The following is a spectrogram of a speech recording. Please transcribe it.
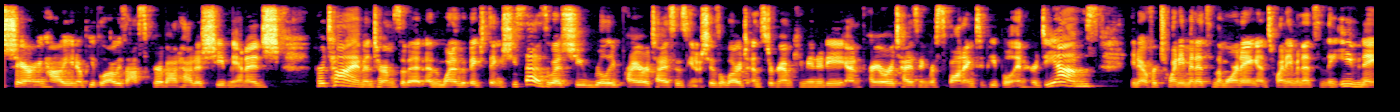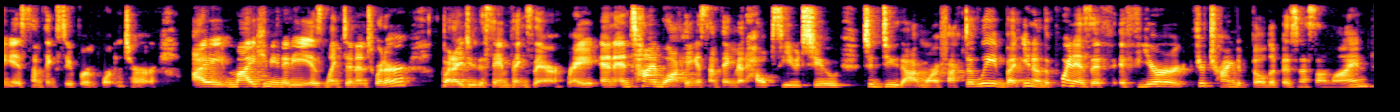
sharing how you know people always ask her about how does she manage her time in terms of it. And one of the big things she says was she really prioritizes, you know, she has a large Instagram community and prioritizing responding to people in her DMs, you know, for 20 minutes in the morning and 20 minutes in the evening is something super important to her. I my community is LinkedIn and Twitter, but I do the same things there, right? And and time blocking is something that helps you to to do that more effectively. But you know, the point is if if you're if you're trying to build a business online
